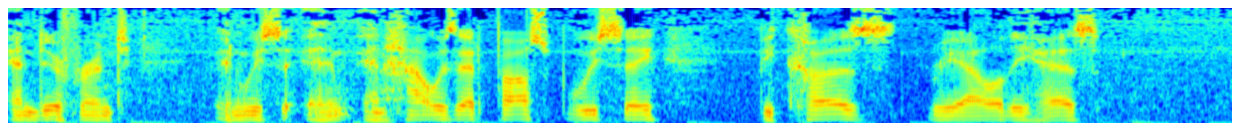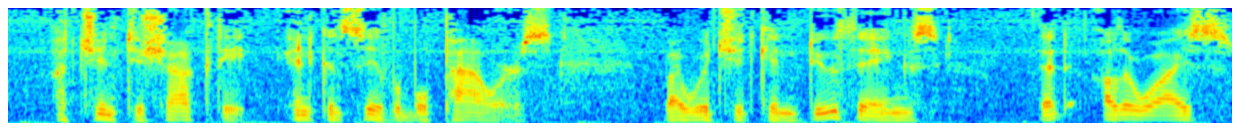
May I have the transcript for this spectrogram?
and different. And we say, and, and how is that possible? We say, because reality has achintya shakti, inconceivable powers, by which it can do things that otherwise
